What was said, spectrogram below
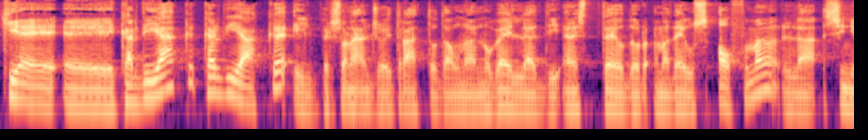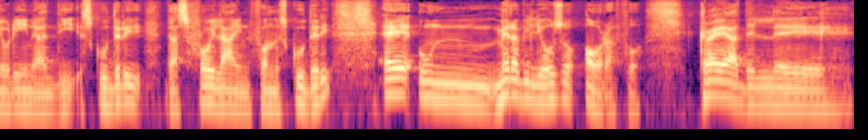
Chi è eh, Cardiac? Cardiac, il personaggio è tratto da una novella di Ernst Theodor Amadeus Hoffmann, la signorina di Scuderi, das Fräulein von Scuderi, è un meraviglioso orafo, crea delle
